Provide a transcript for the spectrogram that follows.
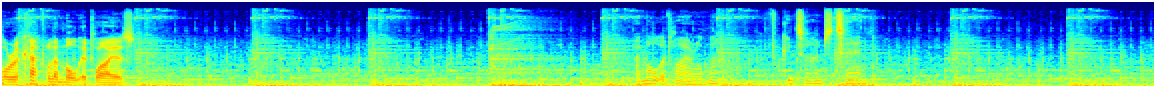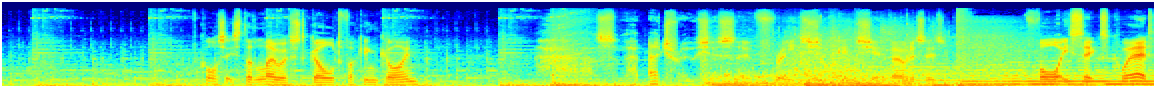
or a couple of multipliers. A multiplier on that, fucking times 10. Of course, it's the lowest gold fucking coin. That's atrocious. So free shocking shit bonuses. 46 quid.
